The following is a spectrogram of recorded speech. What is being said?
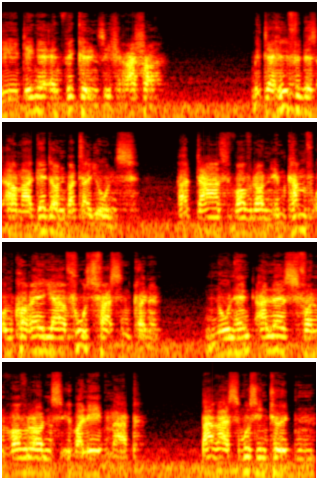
Die Dinge entwickeln sich rascher. Mit der Hilfe des Armageddon-Bataillons hat Darth Wovron im Kampf um Corellia Fuß fassen können. Nun hängt alles von Wovrons Überleben ab. Barras muss ihn töten,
